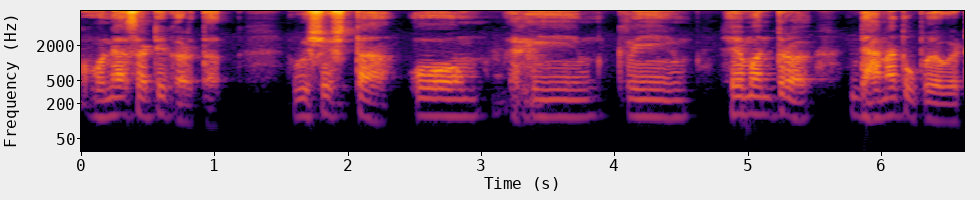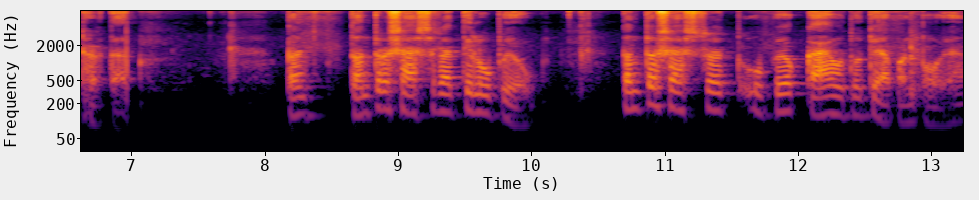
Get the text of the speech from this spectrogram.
होण्यासाठी करतात. विशेषतः ओम ह्रीम क्रीम हे मंत्र ध्यानात उपयोगी ठरतात. तं तंत्रशास्त्रातील उपयोग. तंत्रशास्त्रात उपयोग काय होतो ते आपण पाहूया.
